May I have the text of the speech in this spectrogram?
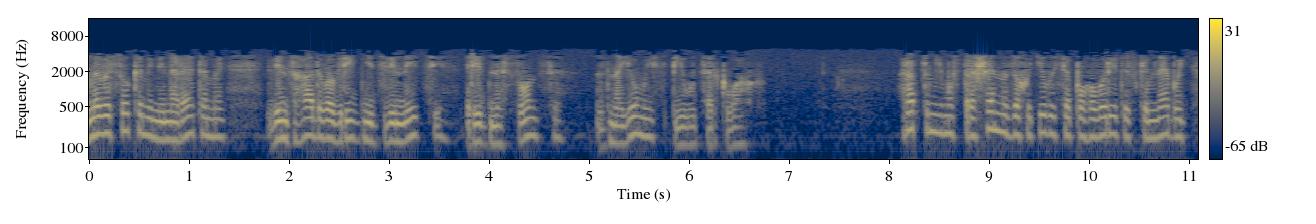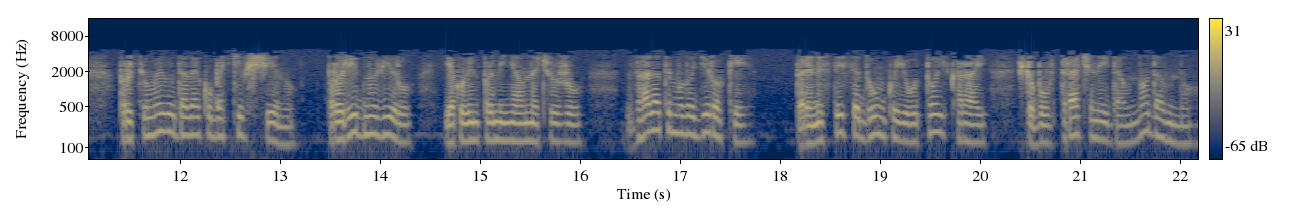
цими високими мінаретами він згадував рідні дзвіниці, рідне сонце, знайомий спів у церквах. Раптом йому страшенно захотілося поговорити з ким-небудь про цю милу далеку батьківщину, про рідну віру, яку він проміняв на чужу, згадати молоді роки, перенестися думкою у той край, що був втрачений давно-давно,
